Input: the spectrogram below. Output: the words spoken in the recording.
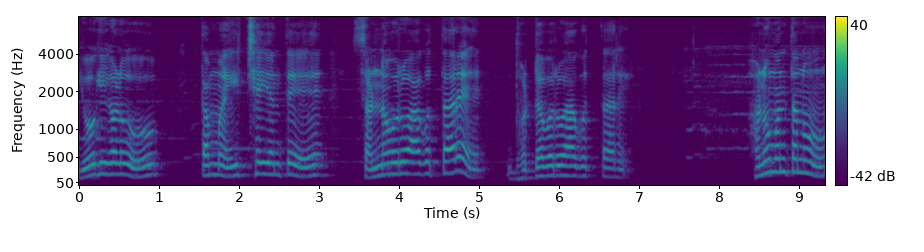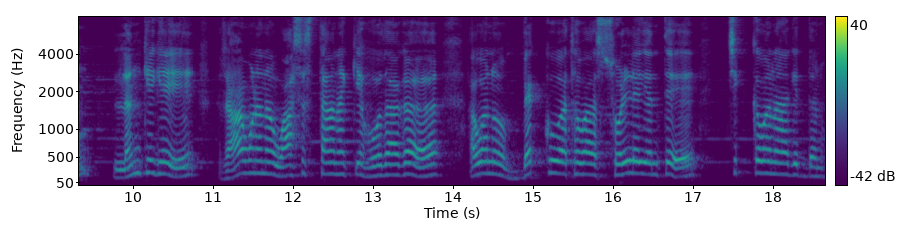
ಯೋಗಿಗಳು ತಮ್ಮ ಇಚ್ಛೆಯಂತೆ ಸಣ್ಣವರು ಆಗುತ್ತಾರೆ, ದೊಡ್ಡವರು ಆಗುತ್ತಾರೆ. ಹನುಮಂತನು ಲಂಕೆಗೆ ರಾವಣನ ವಾಸಸ್ಥಾನಕ್ಕೆ ಹೋದಾಗ ಅವನು ಬೆಕ್ಕು ಅಥವಾ ಸೊಳ್ಳೆಯಂತೆ ಚಿಕ್ಕವನಾಗಿದ್ದನು.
